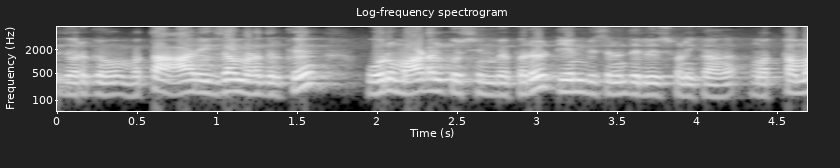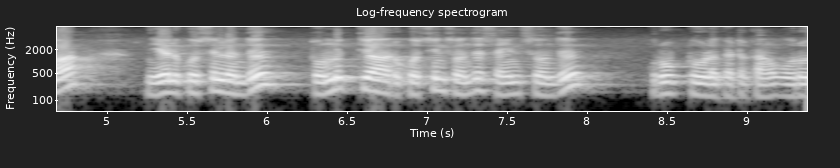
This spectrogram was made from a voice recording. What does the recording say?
இது வரைக்கும் மொத்தம் ஆறு எக்ஸாம் நடந்திருக்கு. ஒரு மாடல் கொஸ்டின் பேப்பர் டிஎன்பிசிலேருந்து ரிலீஸ் பண்ணியிருக்காங்க மொத்தமாக ஏழு கொஸ்டின்லேருந்து தொண்ணூற்றி ஆறு கொஸ்டின்ஸ் வந்து சயின்ஸ் வந்து குரூப் டூவில் கேட்டிருக்காங்க. ஒரு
